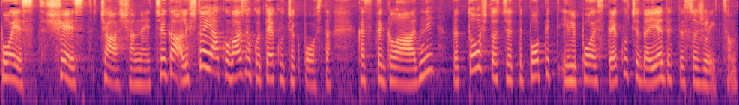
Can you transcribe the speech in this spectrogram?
pojest šest čaša nečega, ali što je jako važno kod tekućeg posta? Kad ste gladni, da to što ćete popiti ili pojest tekuće, da jedete sa žlicom.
